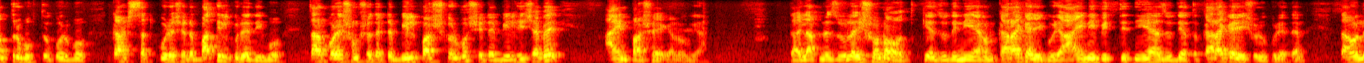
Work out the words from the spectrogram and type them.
অন্তর্ভুক্ত করব কাটসাট করে সেটা বাতিল করে দিব। তারপরে সংসদে একটা বিল পাস করব, সেটা বিল হিসাবে আইন পাস হয়ে গেল গিয়া। তাইলে আপনি জুলাই সনদ কে যদি নিয়ে এখন কারাকারি করে, আইনি ভিত্তি নিয়ে যদি এত কারাকারি শুরু করে দেন, তাহলে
